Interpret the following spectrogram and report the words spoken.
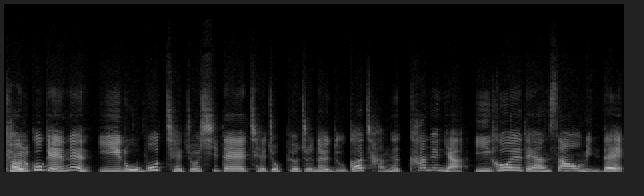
결국에는 이 로봇 제조 시대의 제조 표준을 누가 장악하느냐 이거에 대한 싸움인데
